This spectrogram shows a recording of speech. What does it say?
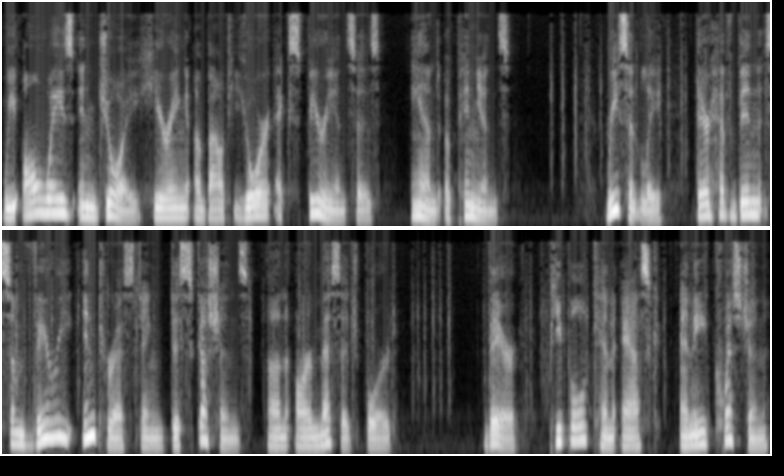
we always enjoy hearing about your experiences and opinions. Recently, there have been some very interesting discussions on our message board. There, people can ask any question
